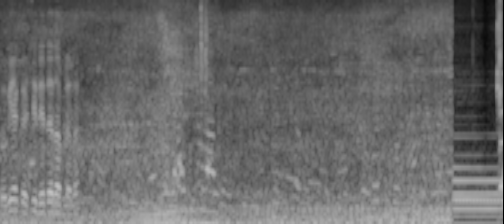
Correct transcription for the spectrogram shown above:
बघूया कशी देतात आपल्याला. Thank you.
